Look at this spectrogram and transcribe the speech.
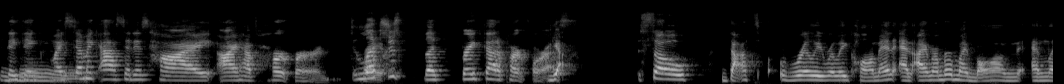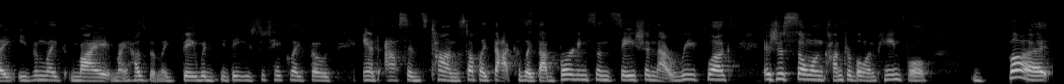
they mm-hmm. think my mm-hmm. stomach acid is high, I have heartburn. Let's just let's break that apart for us. Yeah. So that's really really common. And i remember my mom and like even like my my husband like they would they used to take like those antacids Tums stuff like that because like that burning sensation that reflux is just so uncomfortable and painful. But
